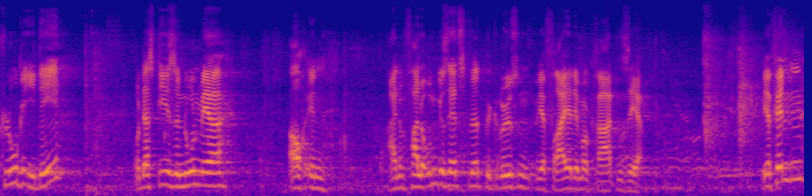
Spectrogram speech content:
kluge Idee, und dass diese nunmehr auch in einem Falle umgesetzt wird, begrüßen wir Freie Demokraten sehr. Wir finden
